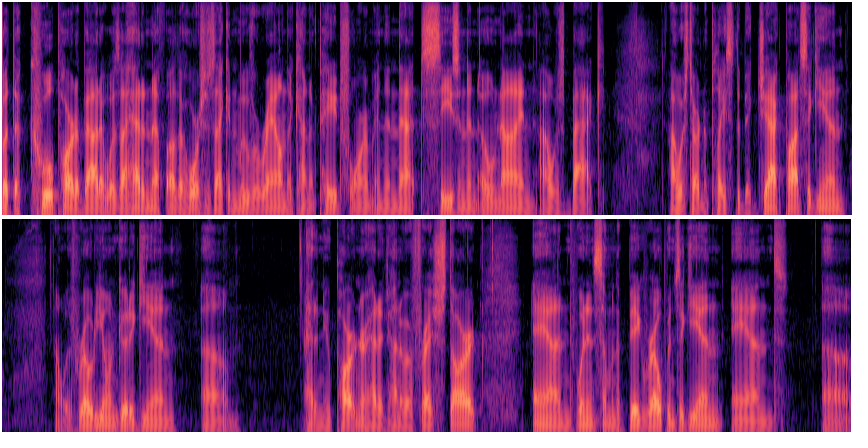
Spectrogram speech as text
But the cool part about it was I had enough other horses I could move around that kind of paid for them. And then that season in 09, I was back. I was starting to place the big jackpots again. I was rodeoing good again. Um, had a new partner, had a kind of a fresh start, and went in some of the big ropings again. And um,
